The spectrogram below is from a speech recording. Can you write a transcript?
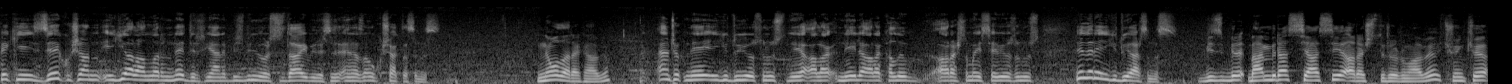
peki Z kuşağının ilgi alanları nedir? Yani biz bilmiyoruz siz daha iyi bilirsiniz. En azından o kuşaktasınız. Ne olarak abi? En çok neye ilgi duyuyorsunuz? Neye ala, neyle alakalı araştırmayı seviyorsunuz? Nelere ilgi duyarsınız? Biz ben biraz siyasi araştırıyorum abi. Çünkü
